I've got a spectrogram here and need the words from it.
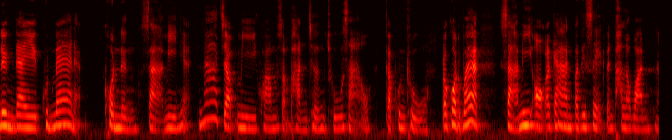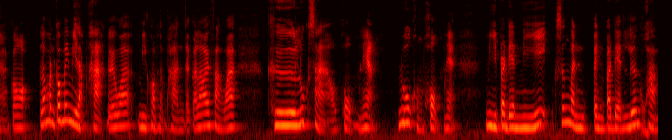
หนึ่งในคุณแม่เนี่ยคนหนึ่งสามีเนี่ยน่าจะมีความสัมพันธ์เชิงชู้สาวกับคุณครู ปรากฏว่าสามีออกอาการปฏิเสธเป็นพลวันนะก็แล้วมันก็ไม่มีหลักฐานด้วยว่ามีความสัมพันธ์ แต่ก็เล่าให้ฟังว่า คือลูกสาวผมเนี่ยลูกของผมเนี่ย มีประเด็นนี้ ซึ่งมันเป็นประเด็นเรื่องความ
